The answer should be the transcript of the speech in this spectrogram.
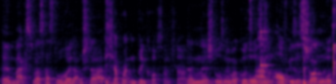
Äh, Max, was hast du heute am Start? Ich habe heute einen Brinkhorst am Start. Dann äh, stoßen wir mal kurz Prost. an. Auf ist es schon. Prost.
